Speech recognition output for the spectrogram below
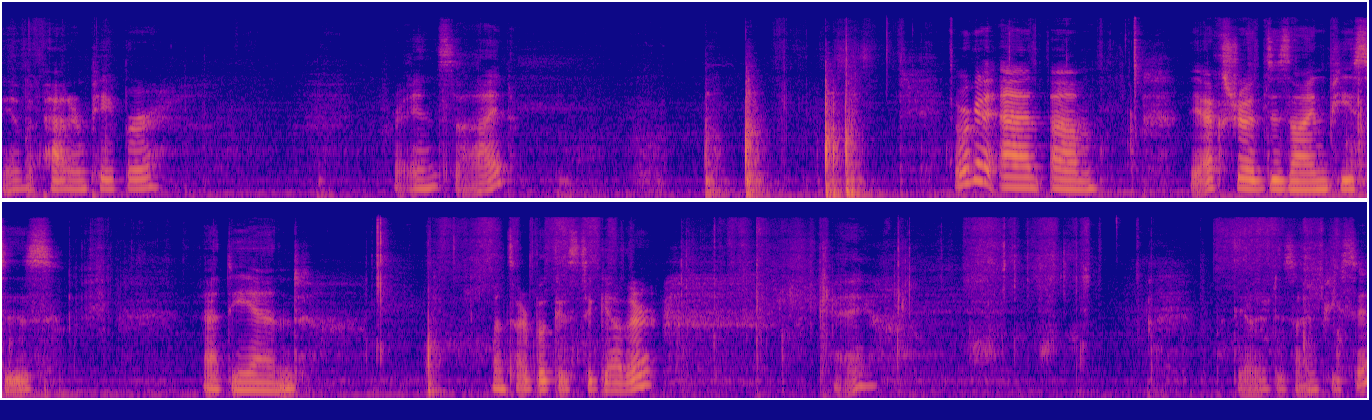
we have a pattern paper for inside. And we're going to add um, the extra design pieces at the end once our book is together. Okay. Put the other design piece in.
